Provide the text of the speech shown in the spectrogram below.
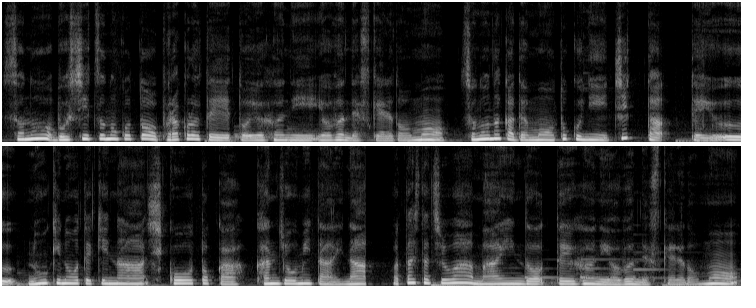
その物質のことをプラクルティというふうに呼ぶんですけれどもその中でも特にチッタっていう脳機能的な思考とか感情みたいな私たちはマインドっていうふうに呼ぶんですけれども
